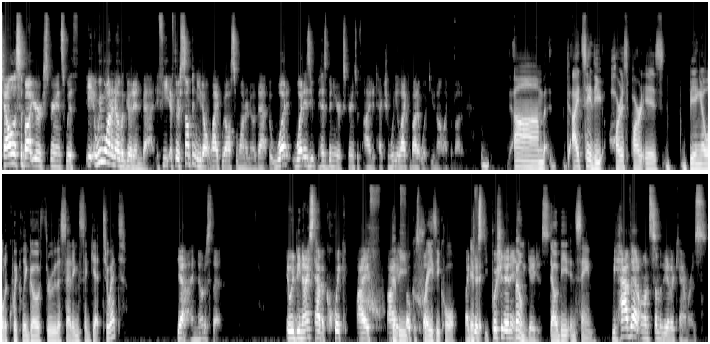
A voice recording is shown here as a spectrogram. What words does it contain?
tell us about your experience with we want to know the good and bad. If you, if there's something you don't like we also want to know that but what what is has been your experience with eye detection? What do you like about it? What do you not like about it? Um, i'd say the hardest part is being able to quickly go through the settings to get to it. Yeah i noticed that. It would be nice to have a quick eye eye That'd be focus crazy button. cool. Like if just it, you push it in and it engages. That would be insane. We have that on some of the other cameras.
